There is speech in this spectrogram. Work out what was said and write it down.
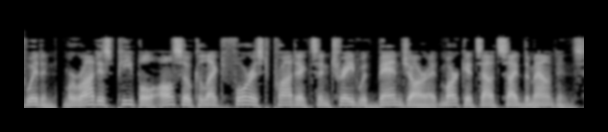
swidden. Maratus people also collect forest products and trade with Banjar at markets outside the mountains.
